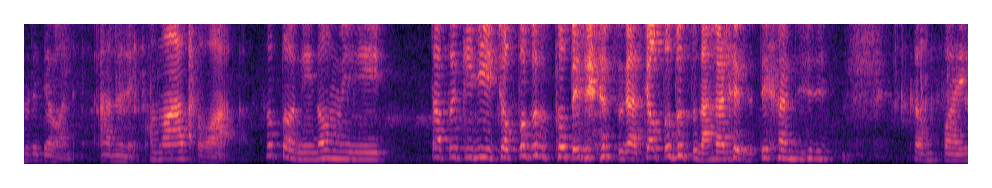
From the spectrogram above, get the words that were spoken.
それではねあのねこの後は外に飲みに行った時にちょっとずつ撮ってたやつがちょっとずつ流れるって感じで。乾杯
